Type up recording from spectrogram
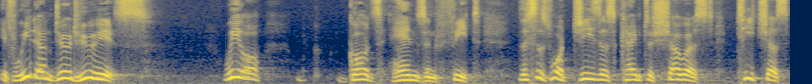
if we don't do it, who is? We are God's hands and feet. This is what Jesus came to show us, teach us,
